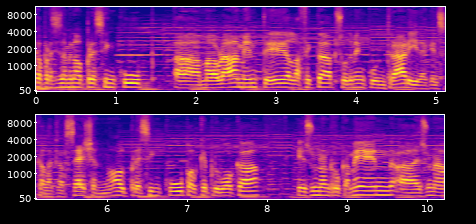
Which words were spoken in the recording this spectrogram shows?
que precisament el pressing CUP eh, malauradament té l'efecte absolutament contrari d'aquells que l'exerceixen. No? El pressing CUP el que provoca és un enrocament, eh, és una,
